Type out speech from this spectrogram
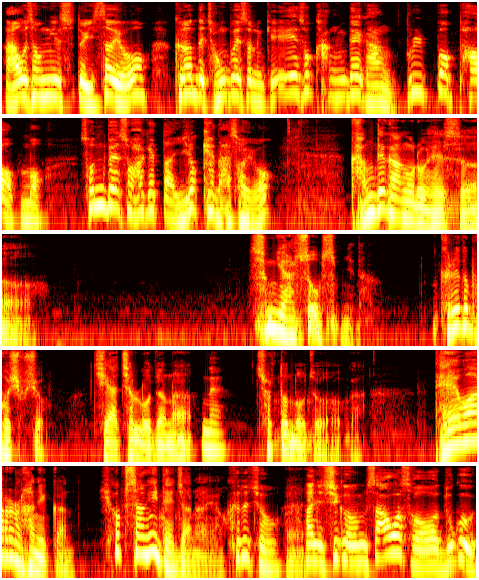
아우성일 수도 있어요. 그런데 정부에서는 계속 강대강 불법 파업 뭐 손배소 하겠다 이렇게 나서요. 강대강으로 해서 승리할 수 없습니다. 그래도 보십시오. 지하철 노조나 네. 철도 노조가 대화를 하니까 협상이 되잖아요. 그렇죠. 네. 아니 지금 싸워서 누구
